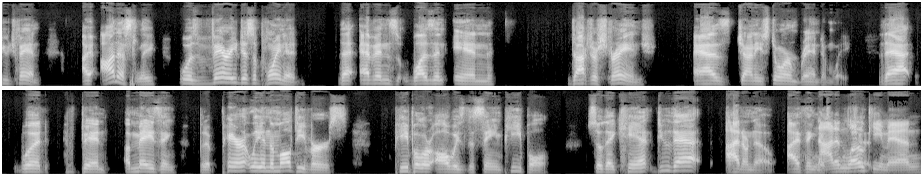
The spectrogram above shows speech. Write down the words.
huge fan. I honestly was very disappointed that Evans wasn't in Doctor Strange as Johnny Storm randomly. That would have been amazing. But apparently, in the multiverse, people are always the same people. So they can't do that. I don't know. I think Not in bullshit. Loki, man.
